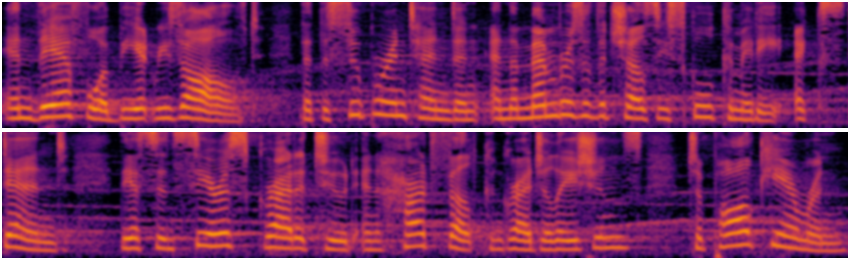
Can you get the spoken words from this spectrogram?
and therefore be it resolved that the superintendent and the members of the Chelsea School Committee extend their sincerest gratitude and heartfelt congratulations to Paul Cameron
